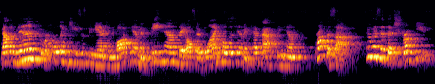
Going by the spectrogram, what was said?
Now the men who were holding Jesus began to mock him and beat him. They also blindfolded him and kept asking him, Prophesy, who is it that struck you?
